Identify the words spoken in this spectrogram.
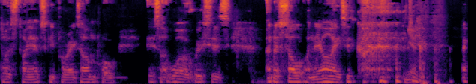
Dostoevsky, for example, it's like, whoa, this is an assault on the eyes. yeah.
